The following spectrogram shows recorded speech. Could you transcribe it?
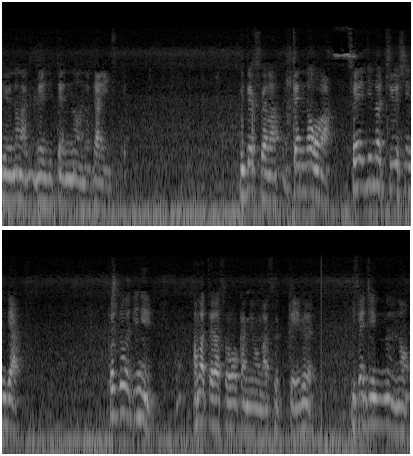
いうのが明治天皇の第一条。でですから天皇は政治の中心であると同時に天照大神を祀っている伊勢神宮の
